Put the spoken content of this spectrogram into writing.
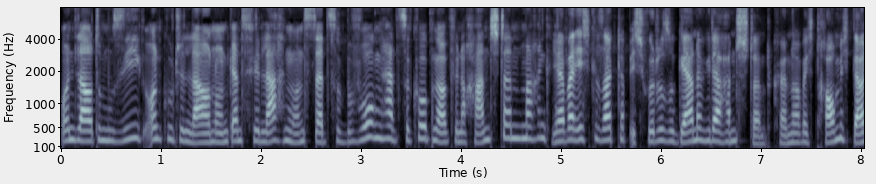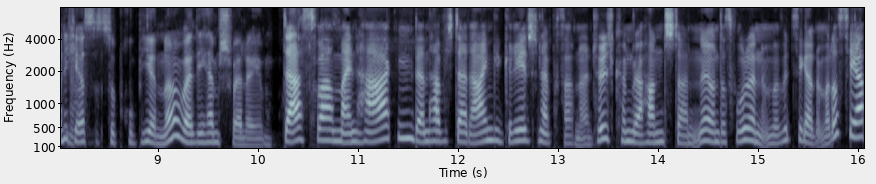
und laute Musik und gute Laune und ganz viel Lachen uns dazu bewogen hat, zu gucken, ob wir noch Handstand machen können. Ja, weil ich gesagt habe, ich würde so gerne wieder Handstand können, aber ich traue mich gar nicht ja. erst es zu probieren, ne? weil die Hemmschwelle eben. Das war mein Haken. Dann habe ich da reingegrätscht und habe gesagt, natürlich können wir Handstand. Ne? Und das wurde dann immer witziger und immer lustiger.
